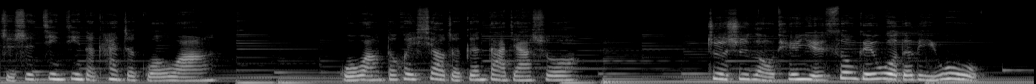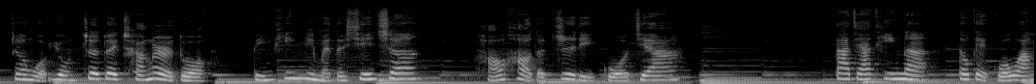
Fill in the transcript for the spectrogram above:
只是静静的看着国王。国王都会笑着跟大家说：“这是老天爷送给我的礼物。”让我用这对长耳朵聆听你们的心声，好好的治理国家。大家听了都给国王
